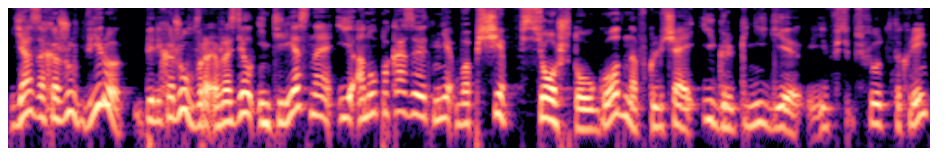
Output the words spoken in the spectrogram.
Я захожу в Виро, перехожу в раздел «Интересное», и оно показывает мне вообще все, что угодно, включая игры, книги и всю, всю эту хрень,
